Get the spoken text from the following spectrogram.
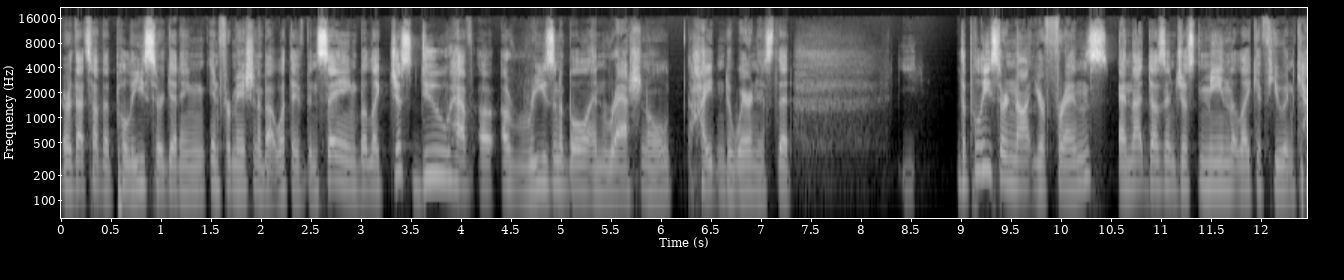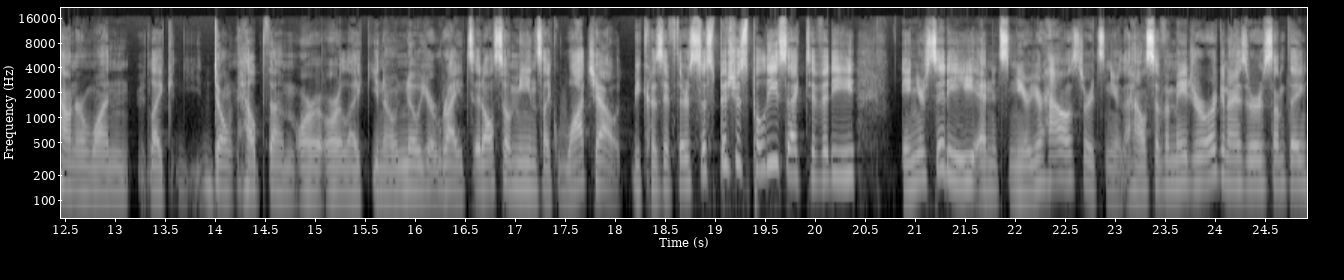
or that's how the police are getting information about what they've been saying. But like just do have a, a reasonable and rational heightened awareness that the police are not your friends and that doesn't just mean that like if you encounter one like don't help them or or like you know know your rights. It also means like watch out because if there's suspicious police activity in your city and it's near your house or it's near the house of a major organizer or something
